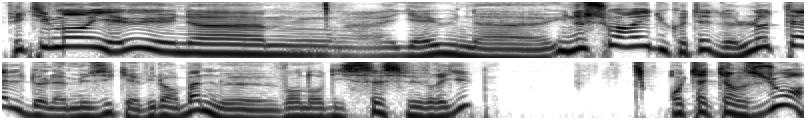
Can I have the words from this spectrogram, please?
Effectivement, il y a eu une, euh, euh, une soirée du côté de l'hôtel de la musique à Villeurbanne le vendredi 16 février. Donc il y a 15 jours,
